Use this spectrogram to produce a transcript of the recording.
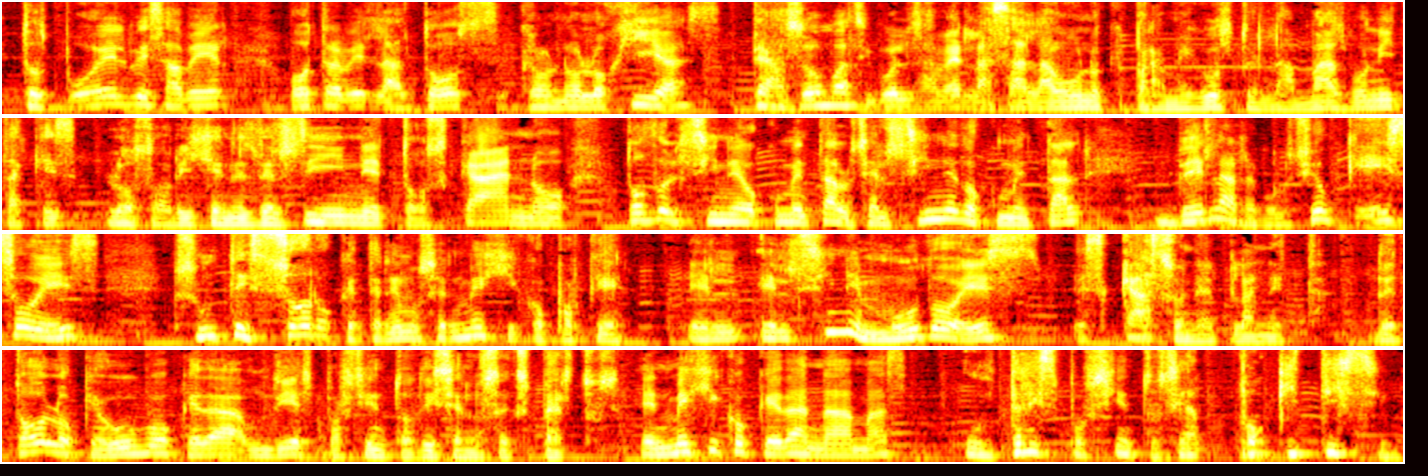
Entonces vuelves a ver otra vez las dos cronologías, te asomas y vuelves a ver la sala 1, que para mi gusto es la más bonita, que es los orígenes del cine, toscano, todo el cine documental, o sea, el cine documental de la revolución, que eso es pues, un tesoro que tenemos en México, porque el, el cine mudo es escaso en el planeta. De todo lo que hubo queda un 10%, dicen los expertos. En México queda nada más un 3%, o sea, poquitísimo.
